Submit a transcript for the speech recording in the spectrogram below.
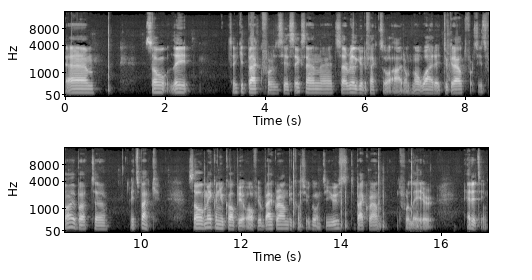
Um, so they take it back for the CS6 and uh, it's a really good effect, so I don't know why they took it out for CS5, but uh, it's back. So make a new copy of your background because you're going to use the background for later editing.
